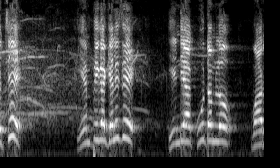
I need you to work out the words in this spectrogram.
వచ్చి ఎంపీగా గెలిచి ఇండియా కూటంలో వారు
